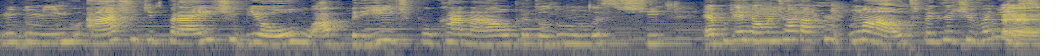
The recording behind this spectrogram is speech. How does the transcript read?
no domingo. Acho que pra HBO abrir, tipo, o canal pra todo mundo assistir, é porque realmente ela tá com uma alta expectativa nisso. É,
